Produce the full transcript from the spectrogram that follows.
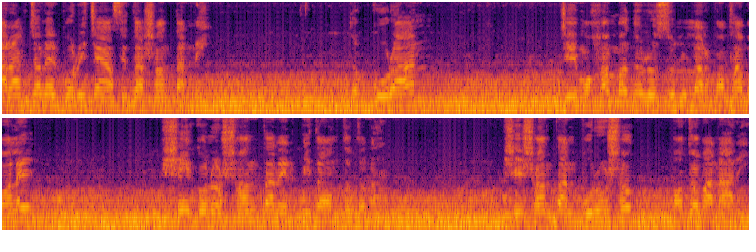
আর একজনের পরিচয় আছে তার সন্তান নেই। তো কোরআন যে মোহাম্মদুর রসুল্লাহর কথা বলে, সে কোনো সন্তানের পিতা অন্তত না। সে সন্তান পুরুষ হোক অথবা নারী।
